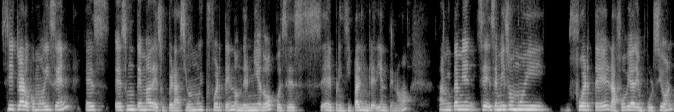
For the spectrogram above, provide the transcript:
Sí, claro, como dicen, es, es un tema de superación muy fuerte en donde el miedo pues es el principal ingrediente, ¿no? A mí también se, se me hizo muy fuerte la fobia de impulsión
